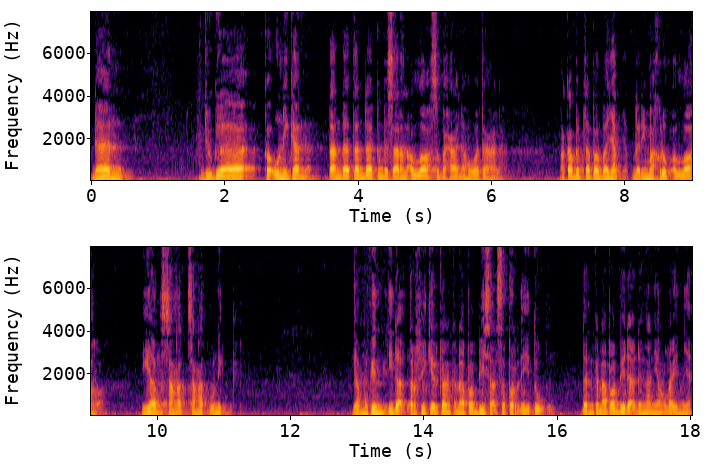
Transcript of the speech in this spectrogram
dan juga keunikan tanda-tanda kebesaran Allah Subhanahu wa taala. Maka betapa banyak dari makhluk Allah yang sangat-sangat unik. Yang mungkin tidak terfikirkan kenapa bisa seperti itu dan kenapa beda dengan yang lainnya.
